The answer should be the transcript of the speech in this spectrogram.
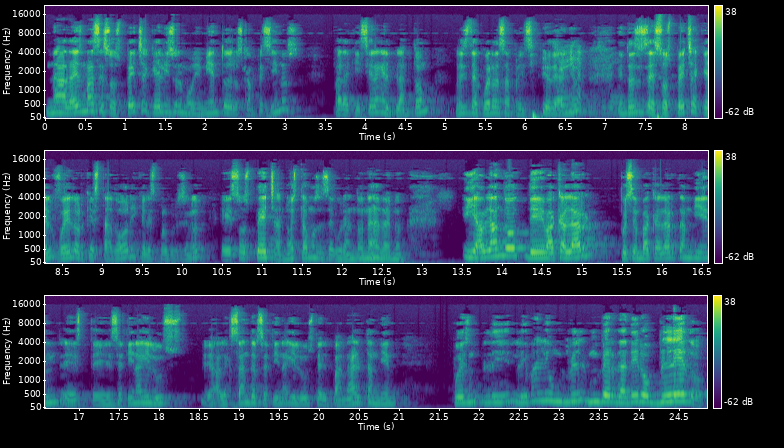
nada. Es más, se sospecha que él hizo el movimiento de los campesinos para que hicieran el plantón. No sé si te acuerdas a principio de año. Entonces se sospecha que él fue el orquestador y que les proporcionó. Es sospecha, no estamos asegurando nada, ¿no? Y hablando de Bacalar, pues en Bacalar también, este, Cetina Aguiluz, eh, Alexander Cetina Aguiluz del Panal también, pues le, vale un, verdadero bledo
